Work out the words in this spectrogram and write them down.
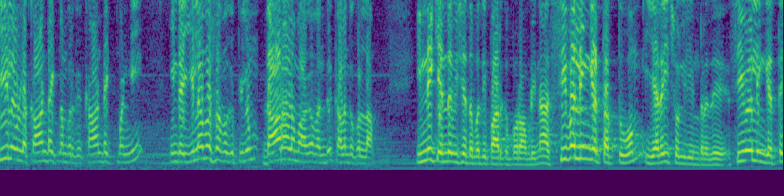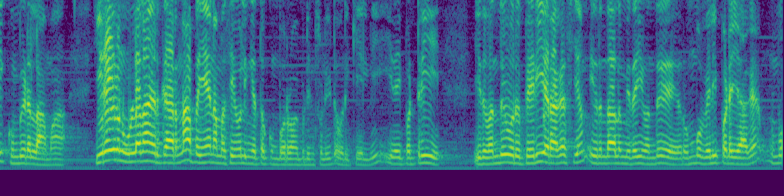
கீழே உள்ள காண்டாக்ட் நம்பருக்கு காண்டாக்ட் பண்ணி இந்த இலவச வகுப்பிலும் தாராளமாக வந்து கலந்து கொள்ளலாம். இன்னைக்கு எந்த விஷயத்தை பத்தி பார்க்க போறோம் அப்படின்னா சிவலிங்க தத்துவம் எதை சொல்கின்றது? சிவலிங்கத்தை கும்பிடலாமா? இறைவன் உள்ளதான் இருக்காருன்னா அப்ப ஏன் நம்ம சிவலிங்கத்தை கும்பிடுறோம் அப்படின்னு சொல்லிட்டு ஒரு கேள்வி. இதை பற்றி இது வந்து ஒரு பெரிய ரகசியம். இருந்தாலும் இதை வந்து ரொம்ப வெளிப்படையாக ரொம்ப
